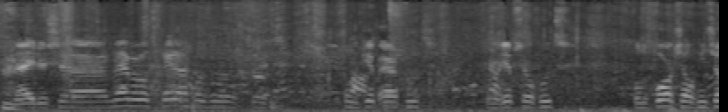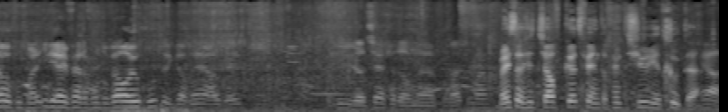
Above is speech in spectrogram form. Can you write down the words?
Nee, dus uh, nee, maar wel tevreden eigenlijk over gekookt. Ik vond de kip erg goed. Ik vond de ribs heel goed. Ik vond de pork zelf niet zo goed, maar iedereen verder vond het wel heel goed. Ik dacht, nee, ja, oké. Als jullie dat zeggen, dan uh, vooruit maar. Meestal als je het zelf kut vindt, dan vindt de jury het goed, hè? Ja.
